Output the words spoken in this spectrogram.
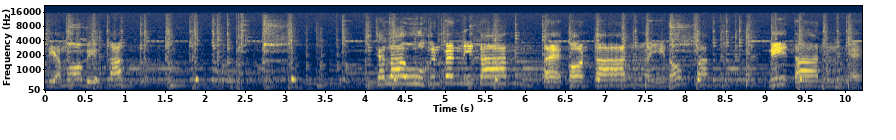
เหลี่ยมอ๋อเบงกักจะเล่าขึ้นเป็นนิทาน แต่ก่อนการให้น้องฟังนิทานแห่ง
